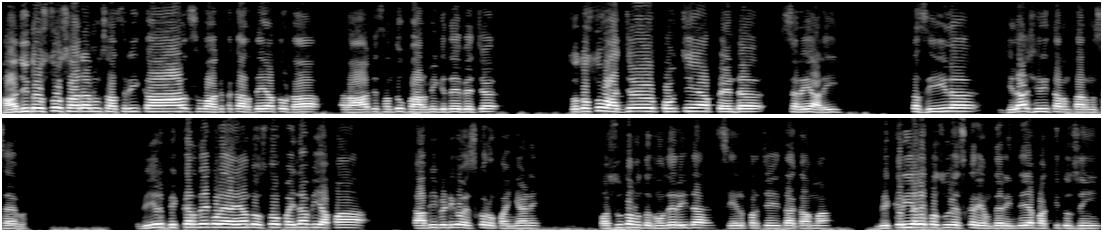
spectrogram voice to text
ਹਾਂਜੀ ਦੋਸਤੋ, ਸਾਰਿਆਂ ਨੂੰ ਸਤਿ ਸ੍ਰੀ ਅਕਾਲ। ਸਵਾਗਤ ਕਰਦੇ ਆ ਤੁਹਾਡਾ ਰਾਜ ਸੰਧੂ ਫਾਰਮਿੰਗ ਦੇ ਵਿੱਚ। ਸੋ ਦੋਸਤੋ, ਅੱਜ ਪਹੁੰਚੇ ਆ ਪਿੰਡ ਸਰਿਆਲੀ ਤਹਿਸੀਲ ਜ਼ਿਲ੍ਹਾ ਸ਼੍ਰੀ ਤਰਨਤਾਰਨ ਸਾਹਿਬ। ਵੀਰ ਬਿੱਕਰ ਦੇ ਕੋਲੇ ਆਏ ਆ ਦੋਸਤੋ, ਪਹਿਲਾਂ ਵੀ ਆਪਾਂ ਕਾਫੀ ਵੀਡੀਓ ਇਸ ਘਰੋਂ ਪਾਈਆਂ ਨੇ। ਪਸ਼ੂ ਤੁਹਾਨੂੰ ਦਿਖਾਉਂਦੇ ਰਹੀਦਾ ਸੇਲ ਪਰਚੇਜ ਦਾ ਕੰਮ ਆ। ਵਿਕਰੀ ਵਾਲੇ ਪਸ਼ੂ ਇਸ ਘਰੇ ਆਉਂਦੇ ਰਹਿੰਦੇ ਆ। ਬਾਕੀ ਤੁਸੀਂ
